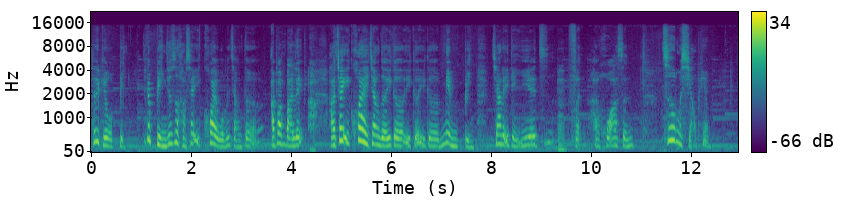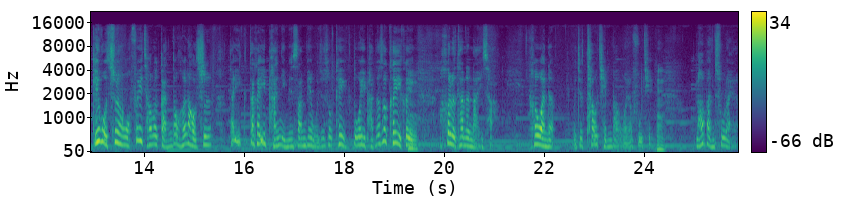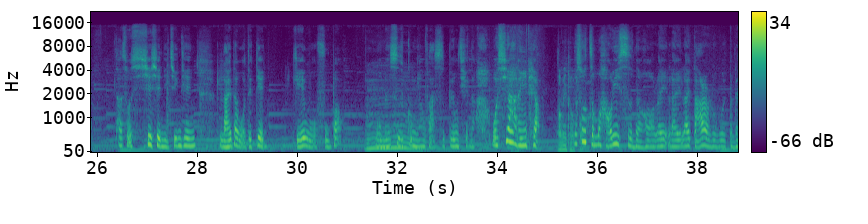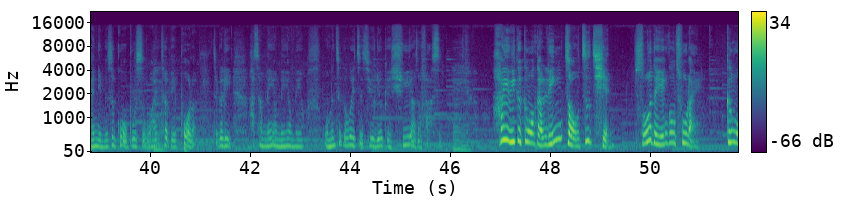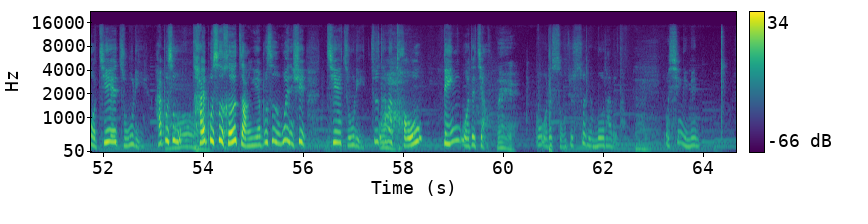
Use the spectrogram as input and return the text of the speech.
他就给我饼，那个饼就是好像一块我们讲的阿邦巴类，好像一块这样的一个一个一个面饼，加了一点椰子粉，还有花生，这么小片。给我吃了，我非常的感动，很好吃。他一大概一盘里面三片，我就说可以多一盘。他说可以可以。嗯、喝了他的奶茶，喝完了我就掏钱包，我要付钱。嗯、老板出来了，他说谢谢你今天来到我的店，给我福报。嗯、我们是供养法师，不用钱的。我吓了一跳。阿弥陀佛。我说怎么好意思的？哈，来来来打扰了我。本来你们是过不是，我还特别破了这个例。好像没有没有没有，我们这个位置就留给需要的法师。嗯。还有一个跟我讲，临走之前，所有的员工出来跟我接足礼，还不是、哦、还不是合掌，也不是问讯，接足礼，就是他的头顶我的脚。哎。我我的手就顺着摸他的头。嗯。我心里面。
